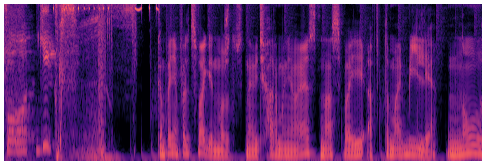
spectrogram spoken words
4 Geeks. Компания Volkswagen может установить Harmony OS на свои автомобили. Но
